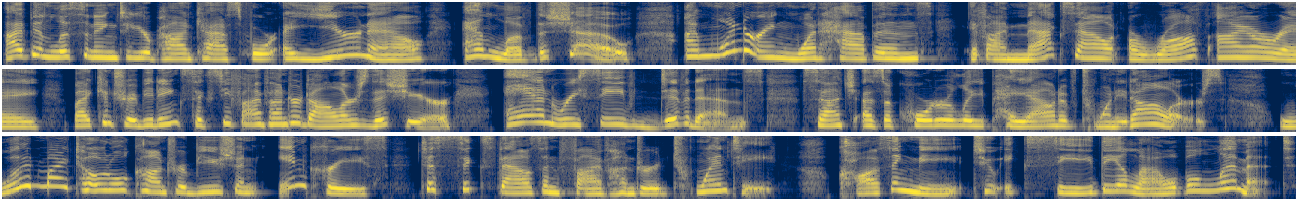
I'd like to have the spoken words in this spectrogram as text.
I've been listening to your podcast for a year now and love the show. I'm wondering what happens if I max out a Roth IRA by contributing $6,500 this year and receive dividends, such as a quarterly payout of $20. Would my total contribution increase to 6,520, causing me to exceed the allowable limit?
